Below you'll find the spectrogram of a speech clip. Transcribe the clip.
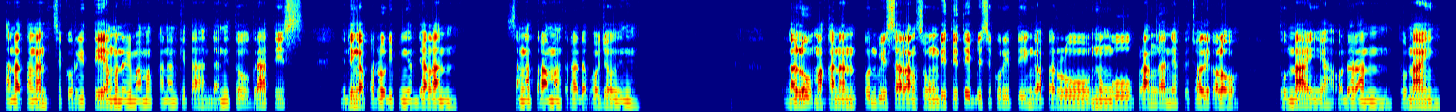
tanda tangan security yang menerima makanan kita dan itu gratis. Jadi nggak perlu di pinggir jalan. Sangat ramah terhadap ojol ini. Lalu makanan pun bisa langsung dititip di security, nggak perlu nunggu pelanggan ya, kecuali kalau tunai ya, orderan tunai.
